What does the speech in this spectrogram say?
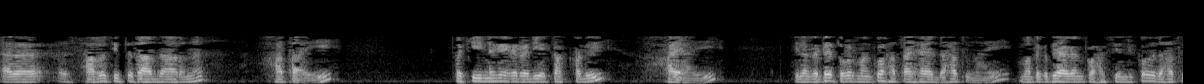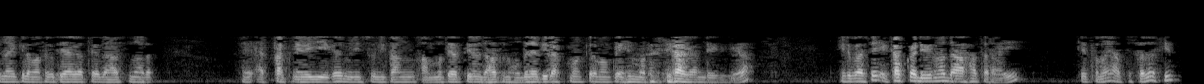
අර සාර්වත්‍ිත සාධාරණ 7යි ප්‍රකීර්ණක එකට වැඩි එකක් අඩුයි. 6යි ඊළඟට එතකොට මම කිව්වා 7යි 6යි 13යි මතක තියාගන්න පහසෙන් ලිකෝ 13යි කියලා මතක තියාගත්තේ 13 අර ඇත්තක් නෙවෙයි ඒක. මිනිස්සු නිකන් සම්මතයක් තියෙන 13 හොඳ නැති ලක්මක් කියලා මම කිව්වා. එහෙම මතක තියාගන්න ඒක කියලා. ඊට පස්සේ එකක් වැඩි වෙනවා 14යි. ඒ තමයි අකුසල සිත්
